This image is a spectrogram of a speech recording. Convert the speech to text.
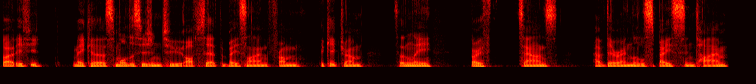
But if you make a small decision to offset the bass line from the kick drum, suddenly both sounds have their own little space in time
